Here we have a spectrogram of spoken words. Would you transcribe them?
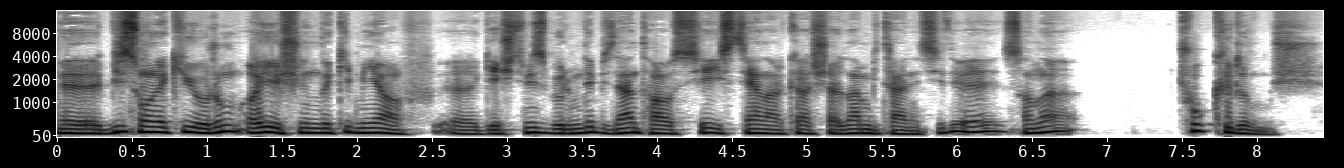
Ee, bir sonraki yorum Ay ışığındaki Miyav. Ee, geçtiğimiz bölümde bizden tavsiye isteyen arkadaşlardan bir tanesiydi ve sana çok kırılmış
